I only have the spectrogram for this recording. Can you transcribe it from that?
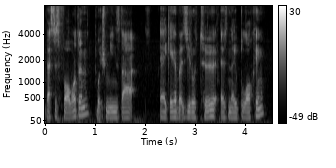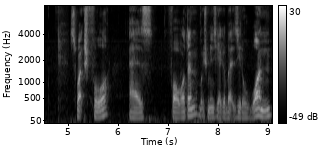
this is forwarding, which means that uh, gigabit 02 is now blocking. Switch 4 is forwarding, which means gigabit 01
